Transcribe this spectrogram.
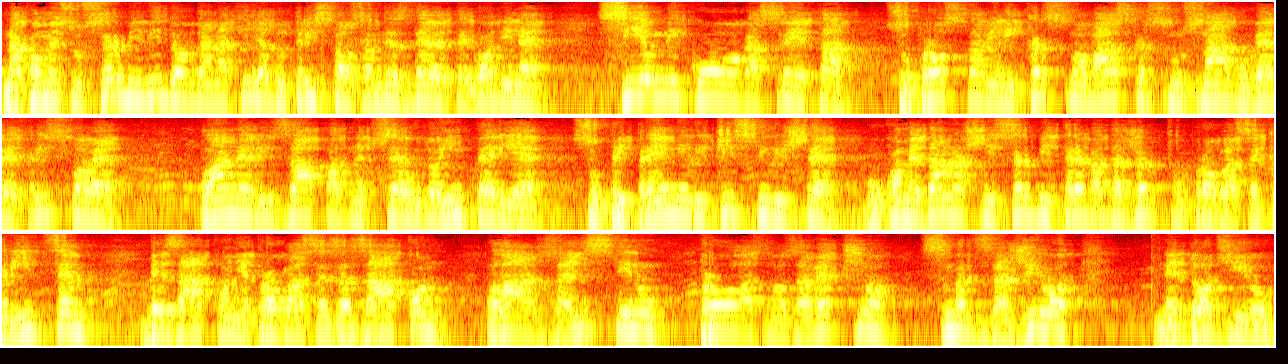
na kome su Srbi Vidovdana 1389. godine silniku ovoga sveta suprostavili krsno vaskrsnu snagu vere Hristove, planeri zapadne pseudoimperije su pripremili čistilište u kome današnji Srbi treba da žrtvu proglase krivcem, bezakonje proglase za zakon, laž za istinu, prolazno za večno, smrt za život, ne dođiju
